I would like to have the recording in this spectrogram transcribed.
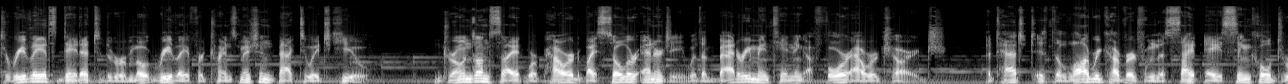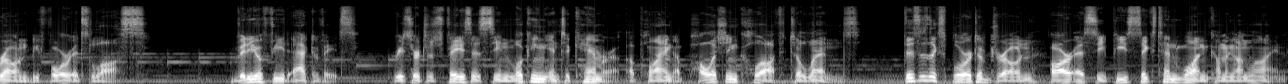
to relay its data to the remote relay for transmission back to HQ. Drones on site were powered by solar energy with a battery maintaining a 4 hour charge. Attached is the log recovered from the Site A sinkhole drone before its loss. Video feed activates. Researcher's face is seen looking into camera, applying a polishing cloth to lens. This is Explorative Drone RSCP-610-1 coming online.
